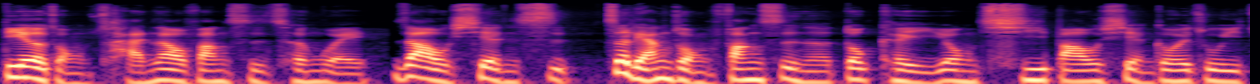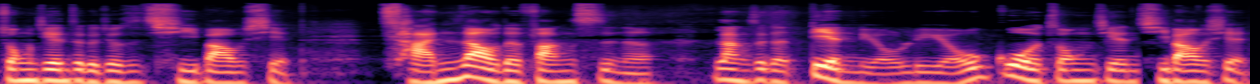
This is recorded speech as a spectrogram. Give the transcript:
第二种缠绕方式称为绕线式。这两种方式呢，都可以用漆包线。各位注意，中间这个就是漆包线。缠绕的方式呢，让这个电流流过中间漆包线，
